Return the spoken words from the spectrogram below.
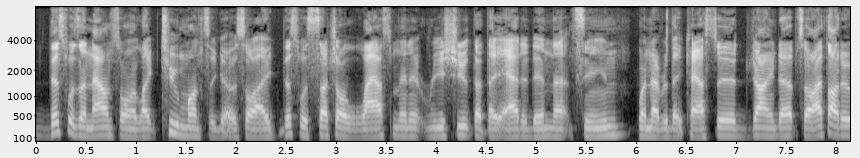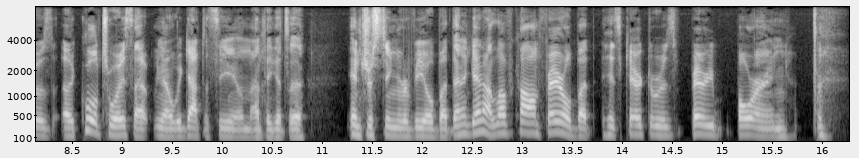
this was announced on like two months ago, so like this was such a last minute reshoot that they added in that scene whenever they casted Johnny Depp. So I thought it was a cool choice that you know we got to see him. I think it's a interesting reveal. But then again, I love Colin Farrell, but his character was very boring.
